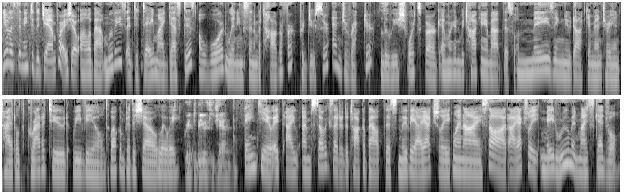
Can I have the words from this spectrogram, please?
You're listening to the Jan Price Show, all about movies, and today my guest is award-winning cinematographer, producer, and director Louie Schwartzberg, and we're going to be talking about this amazing new documentary entitled "Gratitude Revealed." Welcome to the show, Louie. Great to be with you, Jan. Thank you. It, I, I'm so excited to talk about this movie. I actually, when I saw it, I actually made room in my schedule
